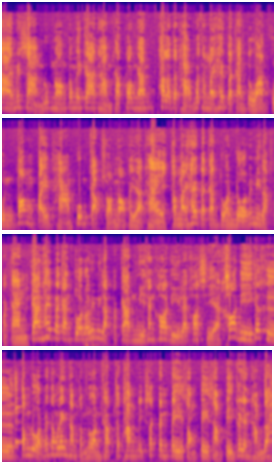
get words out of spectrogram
นายไม่สั่งลูกน้องก็ไม่กล้าทำครับ เพราะงั้นถ้าเราจะถามว่าทำไมให้ประกันตัว คุณต้องไปถามพุ่มกับสอนอพญาไททำไมให้ประกันตัวโดยไม่มีหลักประกัน การให้ประกันตัวโดยไม่มีหลักประกันมีทั้งข้อดีและข้อเสีย ข้อดีก็คือตำรวจไม่ต้องเร่งทำสำนวนครับ จะทำไปอีกสักเป็นปี 2 ปี 3 ปีก็ยังทำได้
